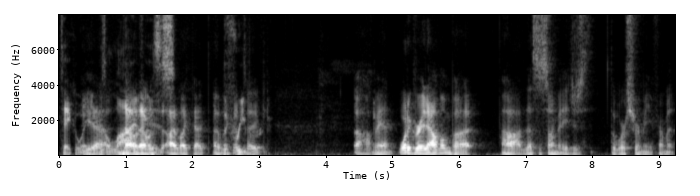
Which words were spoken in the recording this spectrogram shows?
takeaway." yeah. Is Alive no, that was I like that. I the like that take. Freebird. Oh man, what a great album! But uh, that's the song that ages the worst for me from it.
